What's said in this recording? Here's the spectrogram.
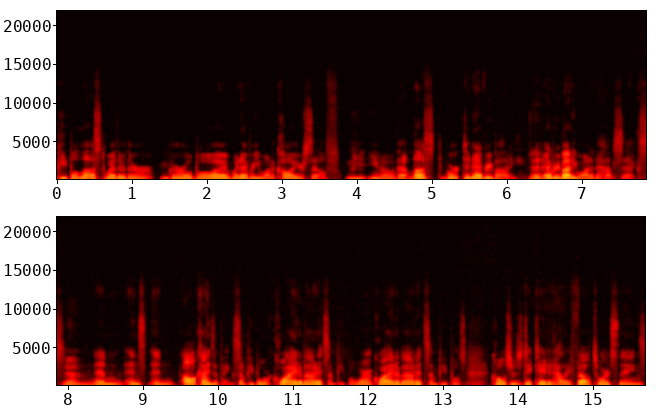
people lust whether they're girl boy whatever you want to call yourself y- Mhm. you know that lust worked in everybody that everybody wanted to have sex Yeah. and, and and and all kinds of things some people were quiet about it some people weren't quiet about it some people's cultures dictated how they felt towards things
